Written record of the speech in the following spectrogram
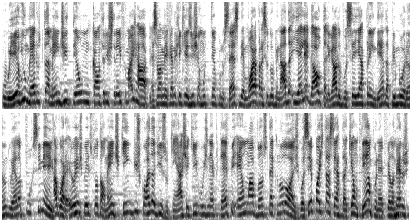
o erro e o mérito também de ter um counter strafe mais rápido. Essa é uma mecânica que existe há muito tempo no CS, demora para ser dominada e é legal, tá ligado? Você ir aprendendo, aprimorando ela por si mesmo. Agora, eu respeito totalmente quem discorda discorda disso, quem acha que o SnapTap é um avanço tecnológico. Você pode estar certo daqui a um tempo, né? Pelo menos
